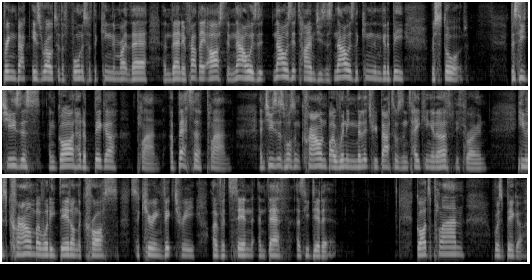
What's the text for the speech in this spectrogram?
bring back Israel to the fullness of the kingdom right there and then. In fact, they asked him, Now is it, now is it time, Jesus? Now is the kingdom going to be restored? But see, Jesus and God had a bigger plan, a better plan. And Jesus wasn't crowned by winning military battles and taking an earthly throne. He was crowned by what he did on the cross, securing victory over sin and death as he did it. God's plan was bigger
